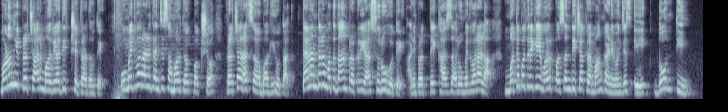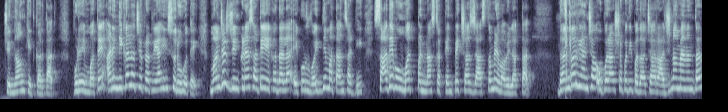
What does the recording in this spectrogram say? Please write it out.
म्हणून ही प्रचार मर्यादित क्षेत्रात होते. उमेदवार आणि त्यांचे समर्थक पक्ष प्रचारात सहभागी होतात. त्यानंतर मतदान प्रक्रिया सुरू होते आणि प्रत्येक खासदार उमेदवाराला मतपत्रिकेवर पसंतीच्या क्रमांकाने म्हणजेच एक दोन तीन चिन्हांकित करतात. पुढे मते आणि निकालाची प्रक्रिया ही सुरू होते. म्हणजेच जिंकण्यासाठी एखाद्याला एकूण वैद्य मतांसाठी साधे बहुमत पन्नास टक्क्यांपेक्षा जास्त मिळवावे लागतात. धनगर यांच्या उपराष्ट्रपती पदाच्या राजीनाम्यानंतर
